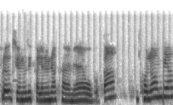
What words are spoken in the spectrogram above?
producción musical en una academia de Bogotá, Colombia,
